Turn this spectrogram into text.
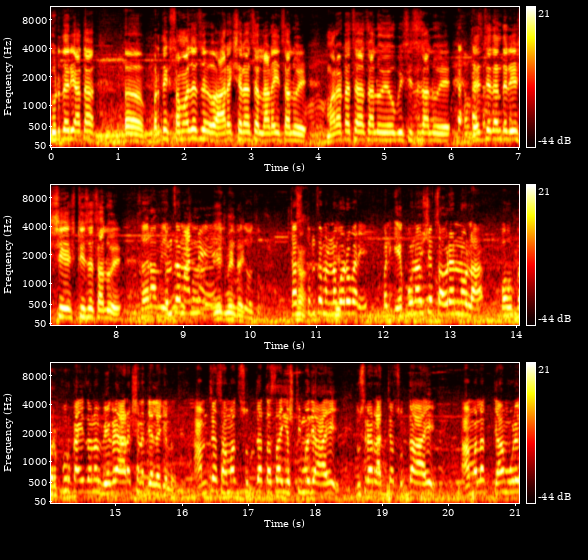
कुठेतरी आता अ, प्रत्येक समाजाच आरक्षणाचं लढाई चालू आहे. मराठाचा चालू आहे ओबीसीचं चालू आहे. त्याच्यानंतर एस सी एस टीचं चालू आहे. तुमचं म्हणणं आहे. एक मिनिट. हां. तसं तुमचं म्हणणं बरोबर आहे पण एकोणावीसशे चौऱ्याण्णवला बहु भरपूर काही जण वेगळ्या आरक्षणात गेल्या गेलं. आमचा समाज सुद्धा तसा एस टीमध्ये आहे दुसऱ्या राज्यात सुद्धा आहे. आम्हाला त्यामुळे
